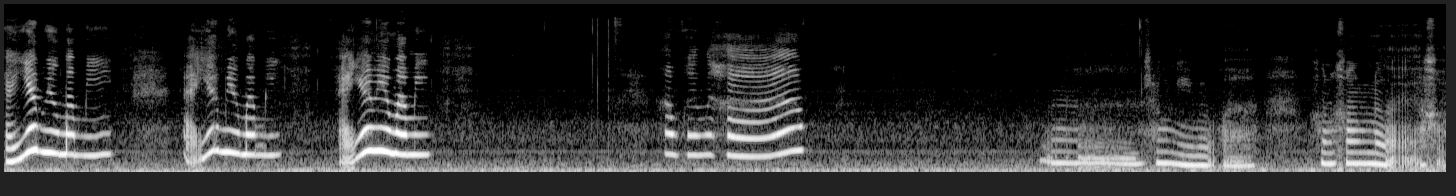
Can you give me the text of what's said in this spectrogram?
I love you, mommy. I love you, mommy. I love you, mommy. ขอบคุณครับอืมช่วงนี้แบบว่าค่อนข้างเหนื่อยค่ะ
